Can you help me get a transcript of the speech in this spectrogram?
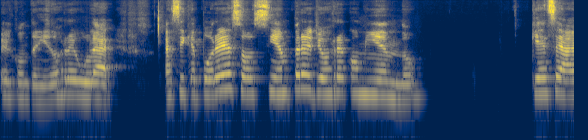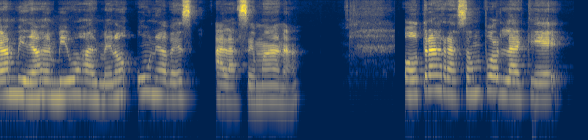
el contenido regular. Así que por eso siempre yo recomiendo que se hagan videos en vivo al menos una vez a la semana. Otra razón por la que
